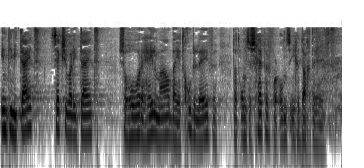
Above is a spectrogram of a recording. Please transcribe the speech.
Intimiteit, seksualiteit, ze horen helemaal bij het goede leven dat onze schepper voor ons in gedachten heeft.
